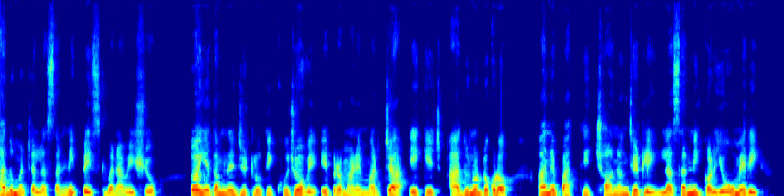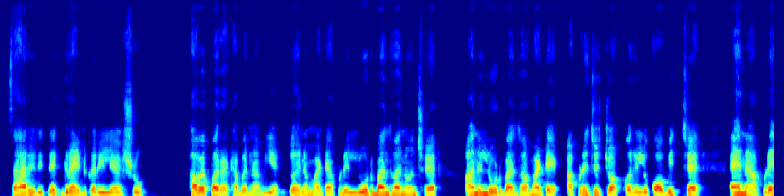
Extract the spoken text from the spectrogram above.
આદુ મરચા લસણની પેસ્ટ બનાવીશું. તો અહીંયા તમને જેટલું તીખું જોવે એ પ્રમાણે મરચા એક ઇંચ આદુનો ટુકડો અને પાંચથી છ નંગ જેટલી લસણની કળીઓ ઉમેરી સારી રીતે ગ્રાઇન્ડ કરી લેશું. હવે પરાઠા બનાવીએ. તો એના માટે આપણે લોટ બાંધવાનો છે અને લોટ બાંધવા માટે આપણે જે ચોપ કરેલું કોબીજ છે, એને આપણે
